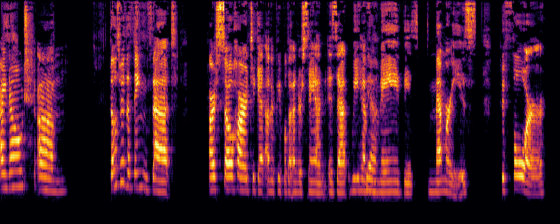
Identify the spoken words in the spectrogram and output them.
I know um, those are the things that are so hard to get other people to understand is that we have yeah. made these memories before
